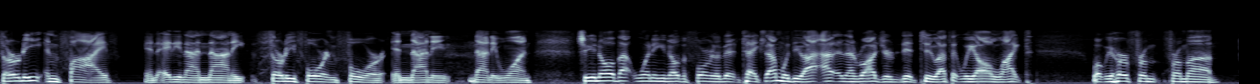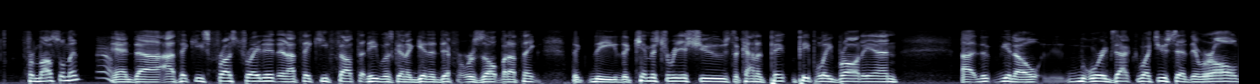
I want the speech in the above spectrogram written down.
thirty and five in 89-90, 34 and four in 90-91. So you know about winning. You know the formula that it takes. I'm with you. I, I, and then Roger did too. I think we all liked what we heard from from uh, from Musselman, and uh, I think he's frustrated, and I think he felt that he was going to get a different result. But I think the the, the chemistry issues, the kind of pe- people he brought in. Uh, the, you know, were exactly what you said. They were all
